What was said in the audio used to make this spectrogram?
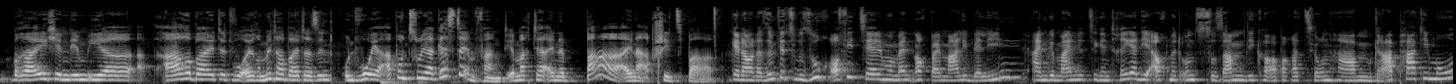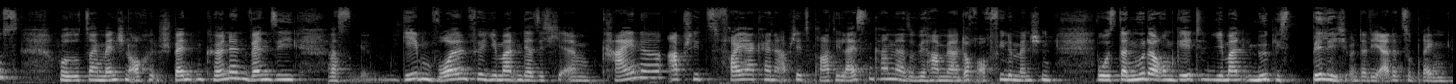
Bereich, in dem ihr arbeitet, wo eure Mitarbeiter sind und wo ihr ab und zu ja Gäste empfangt. Ihr macht ja eine Bar, eine Abschiedsbar. Genau, da sind wir zu Besuch offiziell im Moment noch bei Mali Berlin, einem gemeinnützigen Träger, die auch mit uns zusammen die Kooperation haben, Grabparty Moos, wo sozusagen Menschen auch spenden können, wenn sie was geben wollen für jemanden, der sich ähm, keine Abschiedsfeier, keine Abschiedsparty leisten kann. Also wir haben ja doch auch viele Menschen, wo es dann nur darum geht, jemanden möglichst billig unter die Erde zu bringen.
